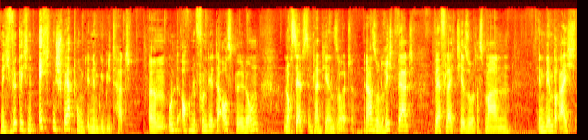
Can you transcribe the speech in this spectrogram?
nicht wirklich einen echten Schwerpunkt in dem Gebiet hat ähm, und auch eine fundierte Ausbildung, noch selbst implantieren sollte. Ja, so ein Richtwert wäre vielleicht hier so, dass man in dem Bereich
